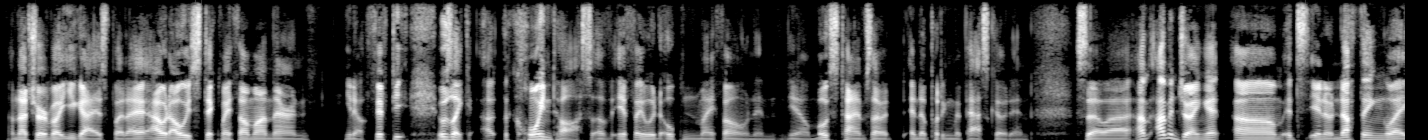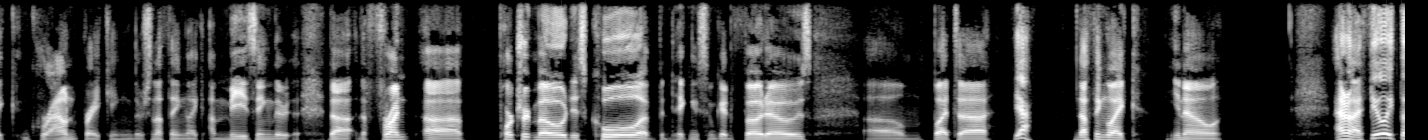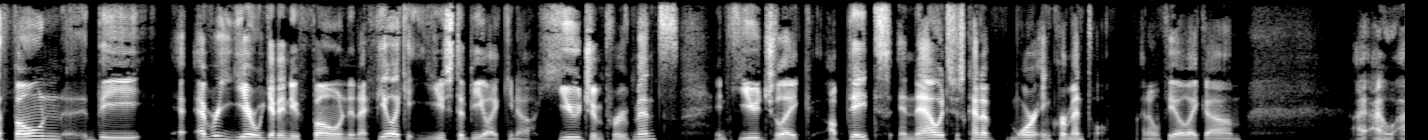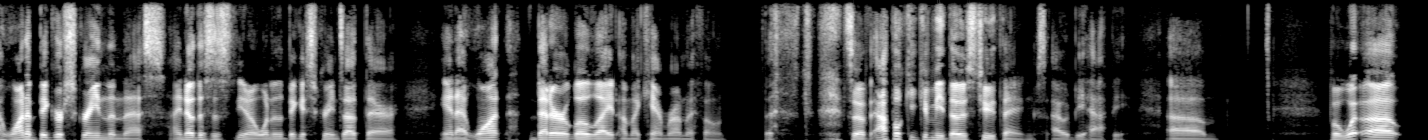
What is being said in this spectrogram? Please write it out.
I'm not sure about you guys, but I, I would always stick my thumb on there and you know 50 it was like a, a, coin toss of if it would open my phone and you know most times i would end up putting my passcode in. So uh, I'm, I'm enjoying it. Um, it's you know nothing like groundbreaking. There's nothing like amazing. There the the front uh, portrait mode is cool. I've been taking some good photos. Um, but uh, yeah nothing like you know i don't know. I feel like the phone the every year we get a new phone and I feel like it used to be like, you know, huge improvements and huge like updates and now it's just kind of more incremental. I don't feel like um I, I, I want a bigger screen than this. I know this is, you know, one of the biggest screens out there and I want better low light on my camera on my phone. so if Apple could give me those two things, I would be happy. Um but what uh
